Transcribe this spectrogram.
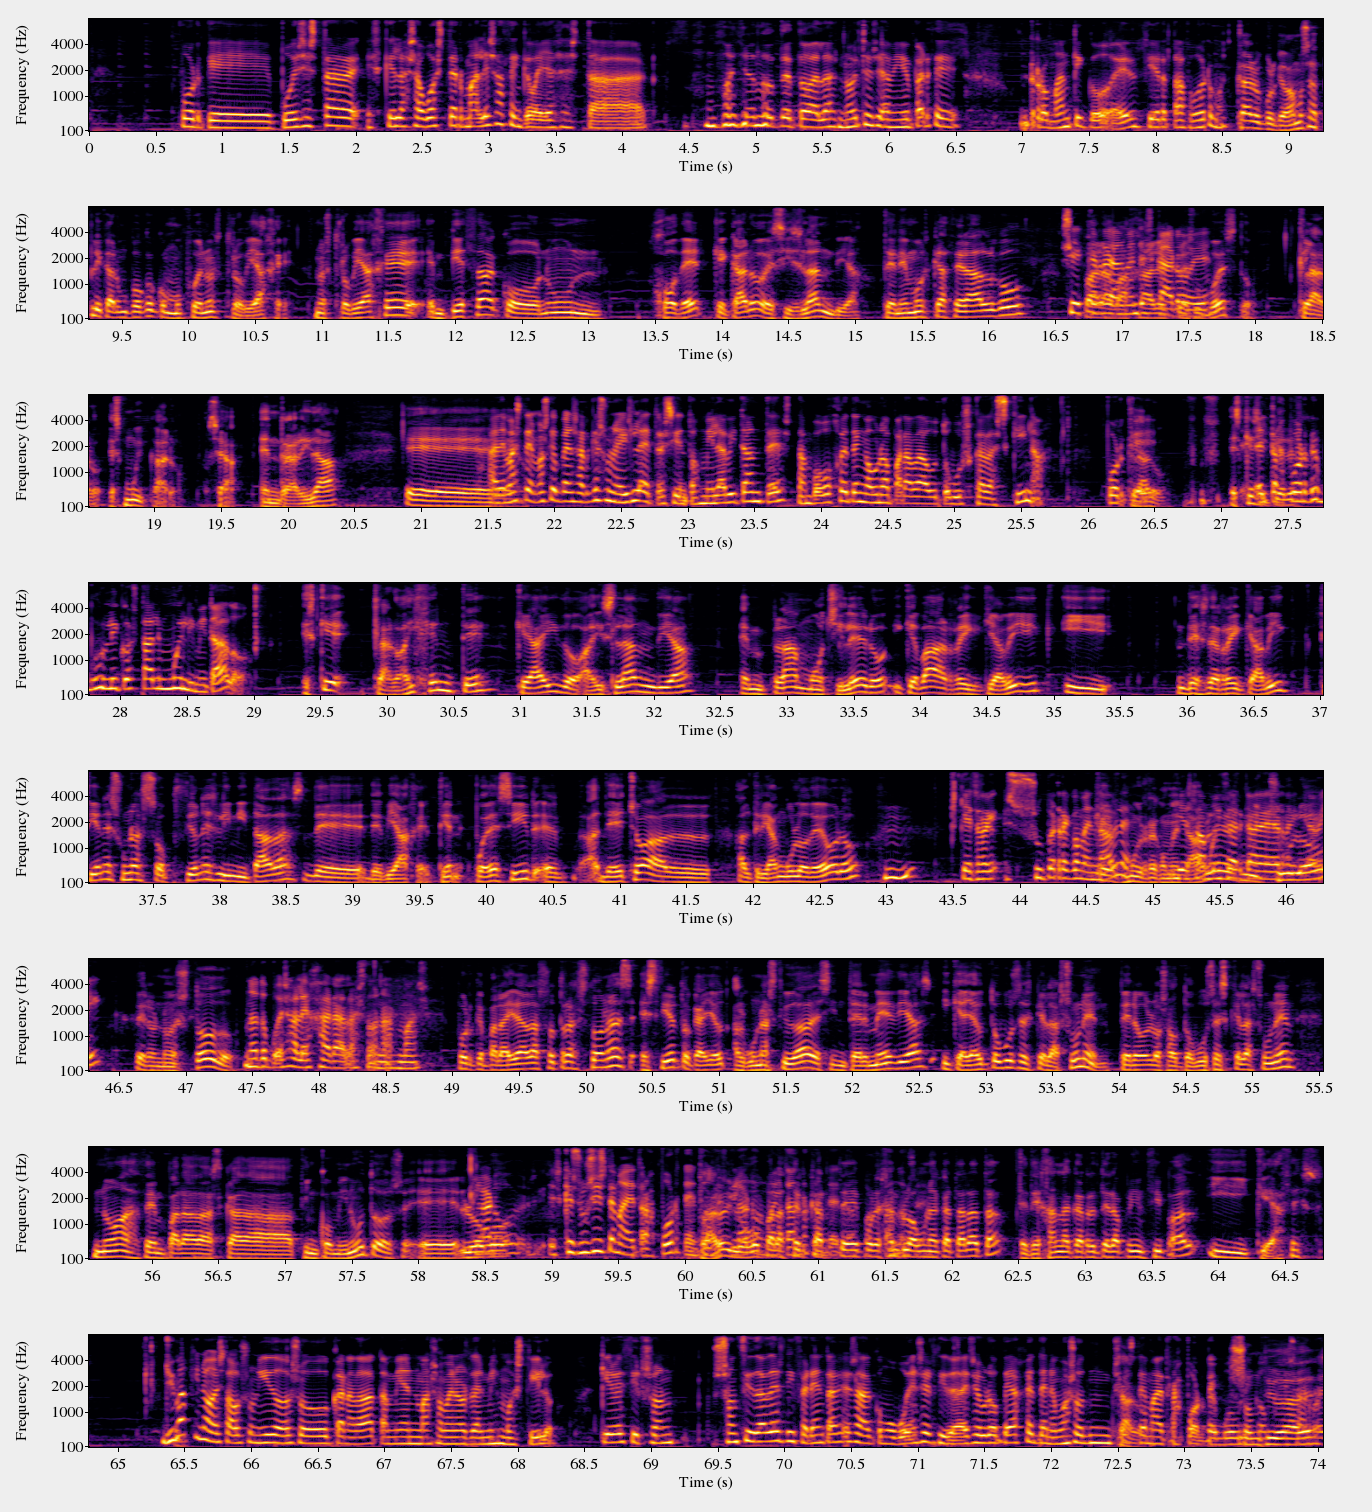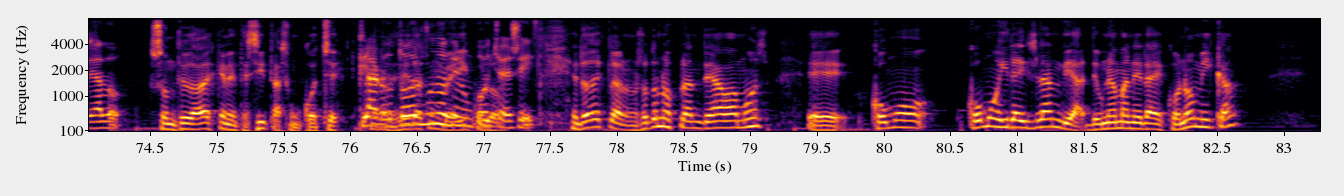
Porque puedes estar. Es que las aguas termales hacen que vayas a estar bañándote todas las noches. Y a mí me parece romántico en cierta forma. Claro, porque vamos a explicar un poco cómo fue nuestro viaje. Nuestro viaje empieza con un joder, qué caro es Islandia. Tenemos que hacer algo Sí, es que para realmente bajar es caro, el ¿eh? presupuesto. Claro, es muy caro. O sea, en realidad. eh, Además, tenemos que pensar que es una isla de 300.000 habitantes. Tampoco es que tenga una parada de autobús cada esquina. Porque Claro. Es que si el transporte quieres- público está muy limitado. Es que, claro, hay gente que ha ido a Islandia en plan mochilero y que va a Reykjavik y desde Reykjavik tienes unas opciones limitadas de, de viaje. Puedes ir, eh, de hecho, al, Triángulo de Oro. Que es súper que recomendable. es muy recomendable, Y está muy es cerca de chulo, Reykjavik. pero no es todo. No te puedes alejar a las zonas más. Porque para ir a las otras zonas es cierto que hay algunas ciudades intermedias y que hay autobuses que las unen, pero los autobuses que las unen no hacen paradas cada cinco minutos. Eh, luego, claro, es que es un sistema de transporte. Entonces, Claro, y claro, luego no para acercarte, por ejemplo, a una catarata, te dejan la carretera principal y ¿qué haces? Yo imagino Estados Unidos o Canadá también más o menos del mismo estilo. Quiero decir, son, son ciudades diferentes, o sea, como pueden ser ciudades europeas que tenemos un Claro, sistema de transporte público son muy ciudades, desarrollado. son ciudades que necesitas un coche. Claro, todo el mundo tiene un coche, sí. Entonces, claro, nosotros nos planteábamos eh, cómo, cómo ir a Islandia de una manera económica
